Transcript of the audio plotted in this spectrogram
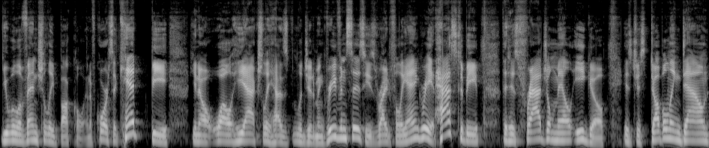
you will eventually buckle. And of course it can't be you know well he actually has legitimate grievances. He's rightfully angry. It has to be that his fragile male ego is just doubling down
